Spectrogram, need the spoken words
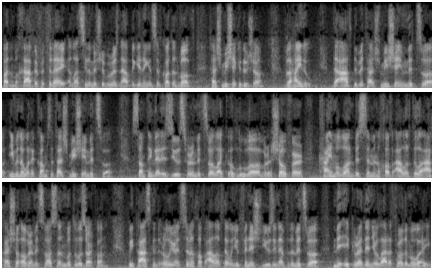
by the Mechaber for today, and let's see the Mishabur is now beginning in Sivkot and Vav. Tashmishe Kedusha. V'hainu. The after Tashmishe Mitzvah, even though when it comes to Tashmishe Mitzvah, something that is used for a mitzvah like a lulav or a shofar, Kaimalon b'simin chav aleph de la'achar sha'over mitzvasan mutul zarkon. We paskened earlier in Simin chav aleph that when you finish using them for the mitzvah, me'ikra din, you're allowed to throw them away.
